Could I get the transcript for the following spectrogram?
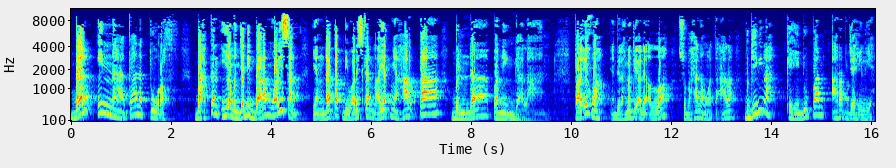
bal innaha kanat turath bahkan ia menjadi barang warisan yang dapat diwariskan layaknya harta benda peninggalan. Para ikhwah yang dirahmati oleh Allah Subhanahu wa taala beginilah kehidupan Arab jahiliyah.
